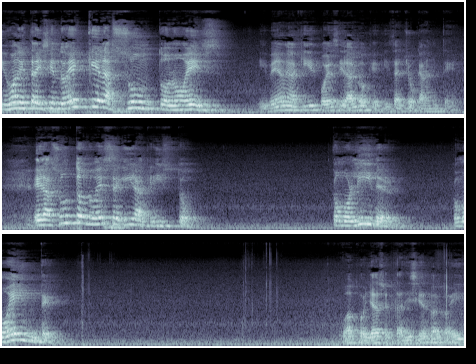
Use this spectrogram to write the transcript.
Y Juan está diciendo, es que el asunto no es, y vean aquí, puedo decir algo que quizá es chocante, el asunto no es seguir a Cristo como líder, como ente. Juan se está diciendo algo ahí.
